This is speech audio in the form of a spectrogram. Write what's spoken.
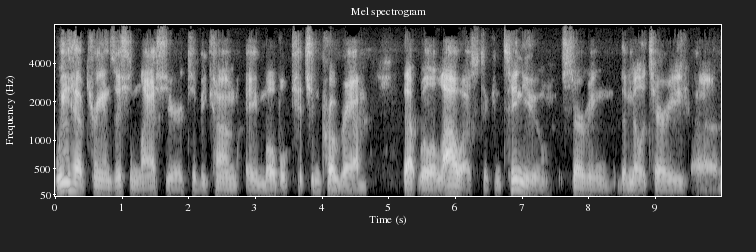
We have transitioned last year to become a mobile kitchen program that will allow us to continue serving the military uh,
